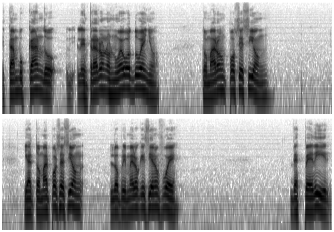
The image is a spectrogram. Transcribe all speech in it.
Están buscando le entraron los nuevos dueños, tomaron posesión y al tomar posesión, lo primero que hicieron fue despedir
